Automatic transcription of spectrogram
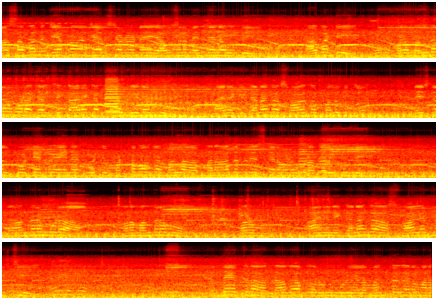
ఆ సభను జయప్రదం చేయాల్సినటువంటి అవసరం ఎంతైనా ఉంది. కాబట్టి మనం అందరం కూడా కలిసి కార్యకర్తలు లీడర్లు ఆయనకి ఘనంగా స్వాగతం పలుకుతూ నేషనల్ కోఆర్డినేటర్ అయినటువంటి మొట్టమొదట మళ్ళా మన ఆంధ్రప్రదేశ్కి రావడం కూడా జరుగుతుంది. అందరం కూడా మనం అందరము మనం ఆయనని ఘనంగా స్వాగతించి పెద్ద ఎత్తున దాదాపుగా రెండు మూడు వేల మందితో కానీ మన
